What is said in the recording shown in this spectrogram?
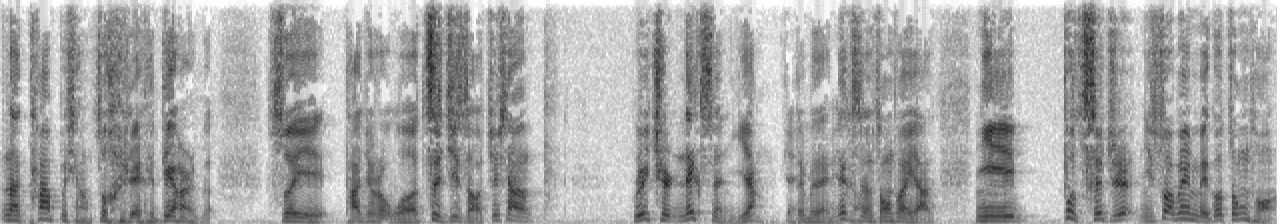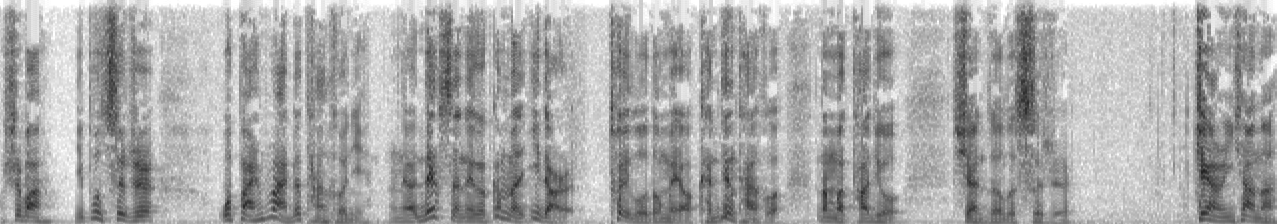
那他不想做这个第二个，所以他就说我自己走，就像 Richard Nixon 一样，对，对不对？Nixon 总统一样，你不辞职，你作为美国总统是吧？你不辞职，我百分之百的弹劾你。那 Nixon 那个根本一点。退路都没有，肯定弹劾。那么他就选择了辞职。这样一下呢，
